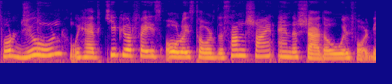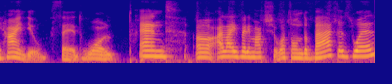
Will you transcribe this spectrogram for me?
For june we have keep your face always towards the sunshine and the shadow will fall behind you said walt. And uh, I like very much what's on the back as well.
